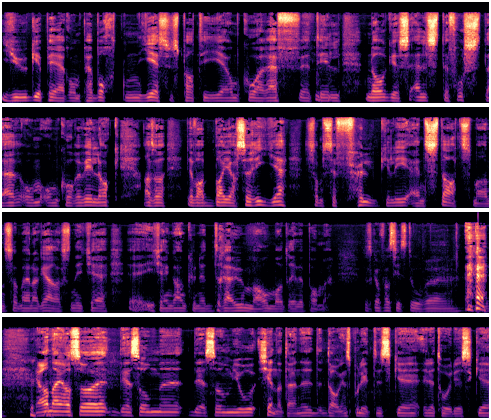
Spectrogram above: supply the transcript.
Juge-Per om Per Borten, Jesuspartiet om KrF, eh, til Norges eldste foster om, om Kåre Willoch. Altså, det var bajaseriet som selvfølgelig en statsmann som Einar Gerhardsen ikke Eh, ikke engang kunne drømme om å drive på med. Du skal få siste ordet. ja, nei, altså det som, det som, jo kjennetegner dagens politiske, retoriske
